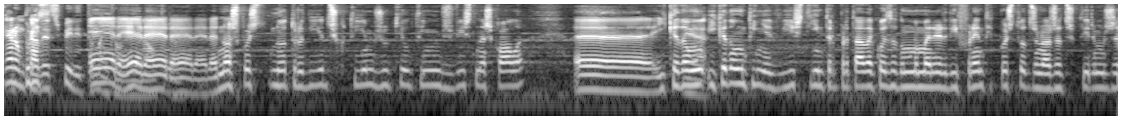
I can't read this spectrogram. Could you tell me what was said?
Era um bocado isso- esse espírito também. era, era, era, era, era. Nós depois no outro dia discutíamos o que tínhamos visto na escola eh, e, cada um, Yeah. e cada um tinha visto e interpretado a coisa de uma maneira diferente e depois todos nós a discutirmos a-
